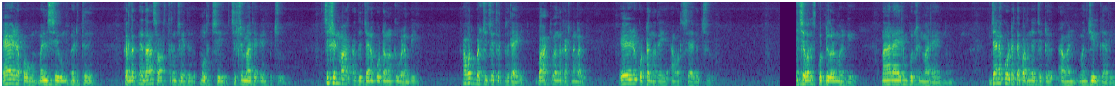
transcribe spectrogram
ഏഴപ്പവും മത്സ്യവും എടുത്ത് കൃതജ്ഞതാ സ്വാസ്ത്രം ചെയ്ത് മുറിച്ച് ശിഷ്യന്മാരെ ഏൽപ്പിച്ചു. ശിഷ്യന്മാർ അത് ജനക്കൂട്ടങ്ങൾക്ക് വിളമ്പി. അവർ ഭക്ഷിച്ച് തൃപ്തരായി. ബാക്കി വന്ന കഷ്ണങ്ങൾ ഏഴ് കുട്ട നിറയെ അവർ ശേഖരിച്ചു. മരിച്ചവർ കുട്ടികളും ഒഴുകി നാലായിരം പുരുഷന്മാരായിരുന്നു. ജനക്കൂട്ടത്തെ പറഞ്ഞിട്ട് അവൻ വഞ്ചിയിൽ കയറി.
